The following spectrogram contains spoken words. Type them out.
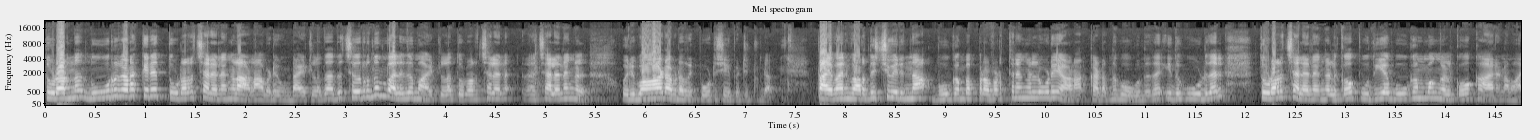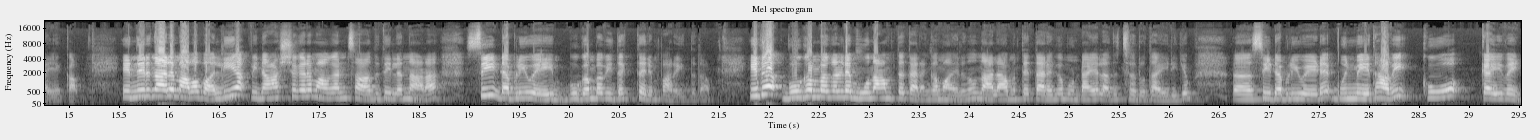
തുടർന്ന് നൂറുകണക്കിന് തുടർ ചലനങ്ങളാണ് അവിടെ ഉണ്ടായിട്ടുള്ളത്. അത് ചെറുതും വലുതുമായിട്ടുള്ള തുടർ ചലന ചലനങ്ങൾ ഒരുപാട് അവിടെ റിപ്പോർട്ട് ചെയ്യപ്പെട്ടിട്ടുണ്ട്. തായ്വാൻ വർദ്ധിച്ചു വരുന്ന ഭൂകമ്പ പ്രവർത്തനങ്ങളിലൂടെയാണ് കടന്നു പോകുന്നത്. ഇത് കൂടുതൽ തുടർ ചലനങ്ങൾക്കോ പുതിയ ഭൂകമ്പങ്ങൾക്കോ കാരണമായേക്കാം. എന്നിരുന്നാലും അവ വലിയ വിനാശകരമാകാൻ സാധ്യതയില്ലെന്നാണ് സി ഡബ്ല്യു എയും ഭൂകമ്പ വിദഗ്ധരും പറയുന്നത്. ഇത് ഭൂകമ്പങ്ങളുടെ മൂന്നാമത്തെ തരംഗമായിരുന്നു. നാലാമത്തെ തരംഗം ഉണ്ടായാൽ അത് ചെറുതായിരിക്കും. സി ഡബ്ല്യു എയുടെ മുൻ മേധാവി കുവോ കൈവൈൻ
